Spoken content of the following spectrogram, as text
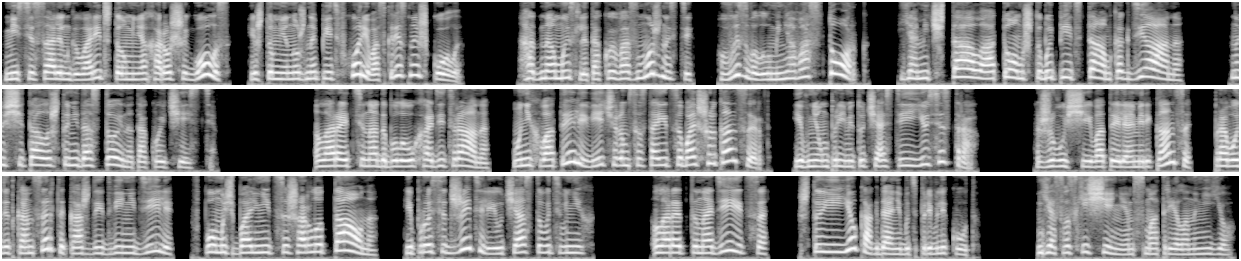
Миссис Аллен говорит, что у меня хороший голос и что мне нужно петь в хоре воскресной школы. Одна мысль о такой возможности вызвала у меня восторг. Я мечтала о том, чтобы петь там, как Диана, но считала, что недостойна такой чести. Лоретте надо было уходить рано. У них в отеле вечером состоится большой концерт, и в нем примет участие ее сестра. Живущие в отеле американцы проводят концерты каждые две недели в помощь больнице Шарлоттауна и просят жителей участвовать в них. Лоретта надеется, что ее когда-нибудь привлекут. Я с восхищением смотрела на нее.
